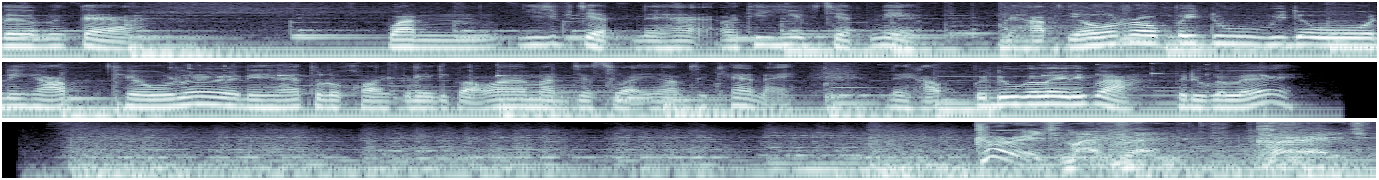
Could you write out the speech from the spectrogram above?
เริ่มตั้งแต่วัน 27 นะฮะ วันที่ 27 นี่นะครับ เดี๋ยวเราไปดูวิดีโอนะครับเทเลอร์นะฮะตัวละครกันเลยดีกว่าว่ามันจะสวยงามสักแค่ไหนนะครับ ไปดูกันเลยดีกว่า ไปดูกันเลย Courage, my friend. Courage.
